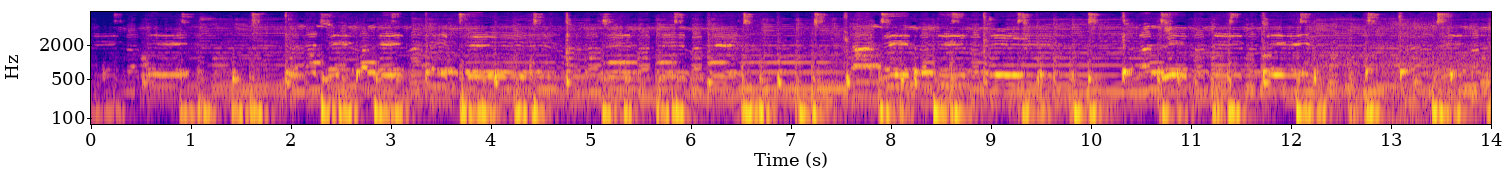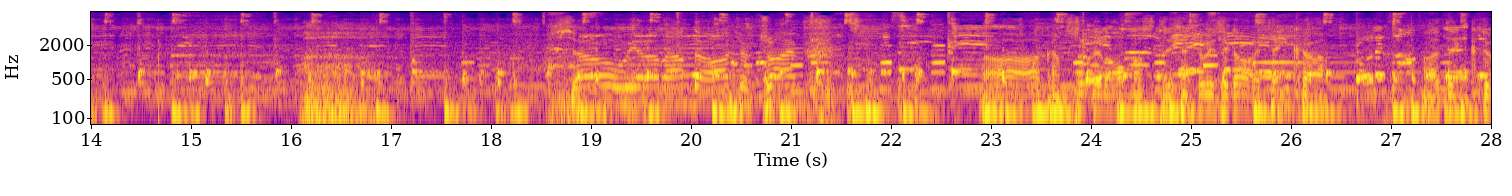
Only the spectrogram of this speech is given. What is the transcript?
So we are around the Arch of Triumph, uh, constructed almost three centuries ago, I think, uh, I think to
